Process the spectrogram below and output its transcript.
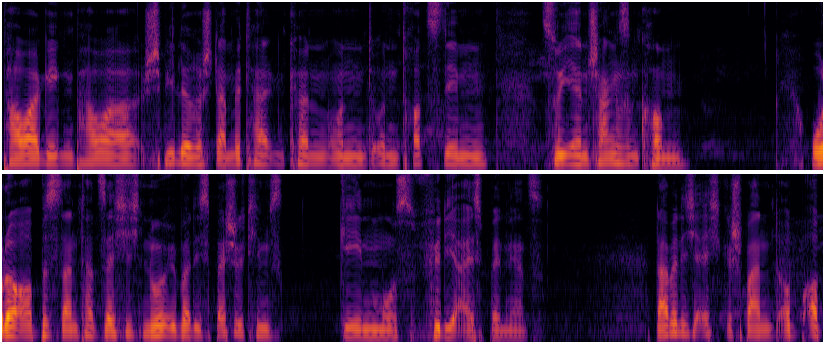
Power gegen Power spielerisch da mithalten können und, und trotzdem zu ihren Chancen kommen. Oder ob es dann tatsächlich nur über die Special Teams gehen muss für die Eisbären jetzt. Da bin ich echt gespannt. Ob, ob,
